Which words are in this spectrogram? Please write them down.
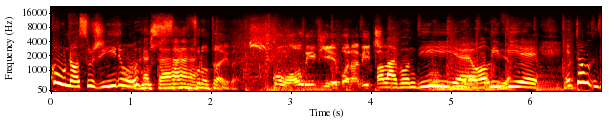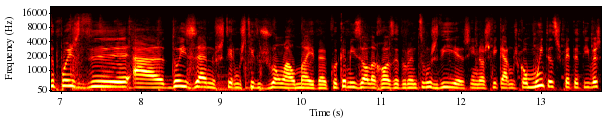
Com o nosso giro. Sem Fronteiras, com Olivier Bonamici. Olá, bom dia, dia, bom Olivier. Então, depois de há dois anos termos tido João Almeida com a camisola rosa durante uns dias e nós ficarmos com muitas expectativas,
